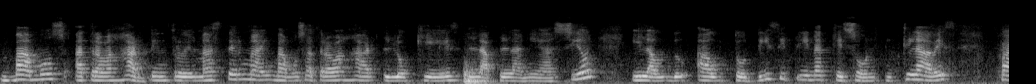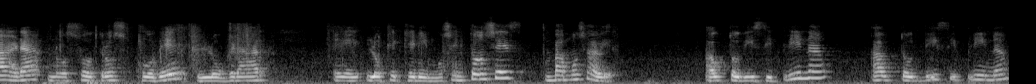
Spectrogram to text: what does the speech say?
vamos a trabajar dentro del Mastermind, vamos a trabajar lo que es la planeación y la autodisciplina que son claves para nosotros poder lograr eh, lo que queremos. Entonces, vamos a ver, autodisciplina, autodisciplina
